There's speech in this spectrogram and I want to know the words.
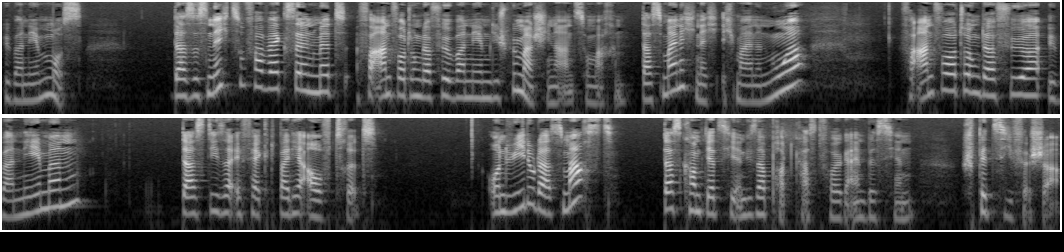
übernehmen muss. Das ist nicht zu verwechseln mit Verantwortung dafür übernehmen, die Spülmaschine anzumachen. Das meine ich nicht. Ich meine nur Verantwortung dafür übernehmen, dass dieser Effekt bei dir auftritt. Und wie du das machst, das kommt jetzt hier in dieser Podcast-Folge ein bisschen spezifischer.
